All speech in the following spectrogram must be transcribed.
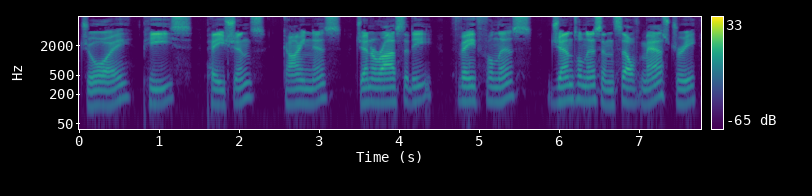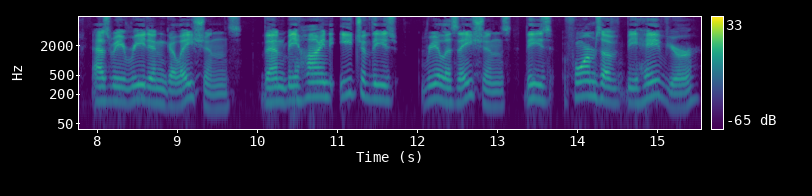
joy, peace, patience, kindness, generosity, faithfulness, gentleness, and self mastery, as we read in Galatians, then behind each of these realizations, these forms of behavior,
